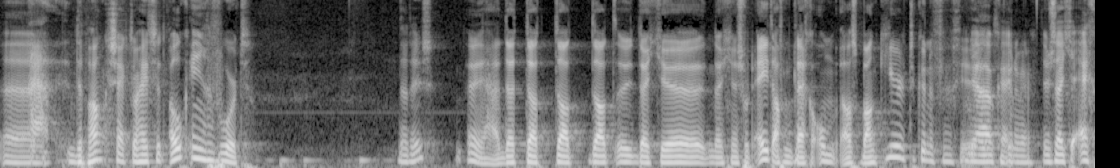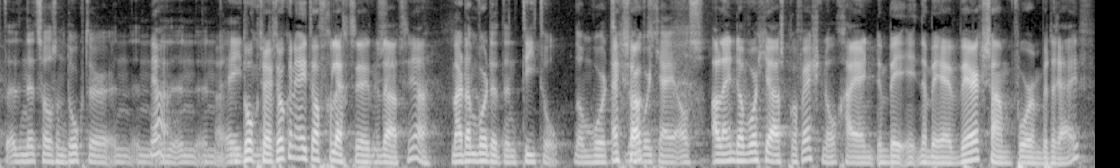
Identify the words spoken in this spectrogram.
ja, de bankensector heeft het ook ingevoerd. Dat is? Eh, ja, dat, dat, dat, dat, eh, dat, je, dat je een soort eet af moet leggen om als bankier te kunnen, fungeren, ja, te kunnen werken. Dus dat je echt, eh, net zoals een dokter, een, een, Ja. een, een, een Een eet- dokter heeft ook een eet afgelegd, inderdaad. Ja. Maar dan wordt het een titel. Dan, wordt, dan Exact. word jij als... Alleen dan word je als professional, ga je, dan, ben je, dan ben je werkzaam voor een bedrijf.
